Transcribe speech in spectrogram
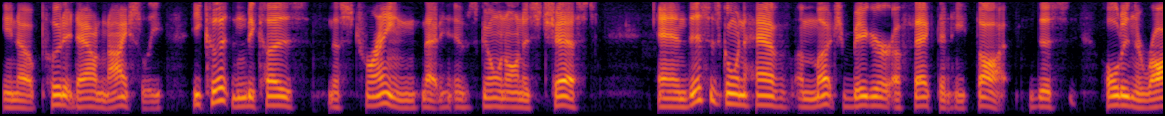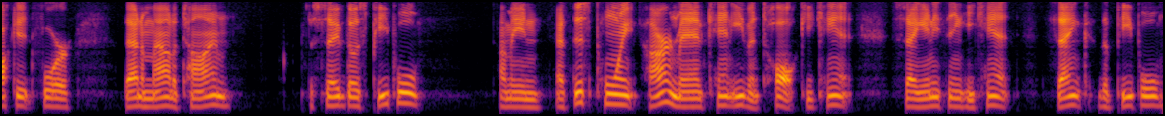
you know, put it down nicely. He couldn't because the strain that is going on his chest. And this is going to have a much bigger effect than he thought. This holding the rocket for that amount of time to save those people I mean, at this point, Iron Man can't even talk. He can't say anything. He can't thank the people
